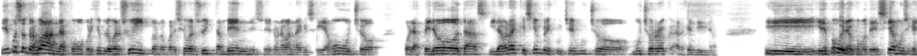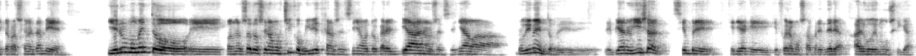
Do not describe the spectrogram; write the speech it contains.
y después otras bandas, como por ejemplo Versuit, cuando apareció Versuit también, era una banda que seguía mucho, o Las Pelotas, y la verdad es que siempre escuché mucho, mucho rock argentino. Y, después, bueno, como te decía, música internacional también. Y en un momento, eh, cuando nosotros éramos chicos, mi vieja nos enseñaba a tocar el piano, nos enseñaba rudimentos de, piano y ella siempre quería que, fuéramos a aprender algo de música.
